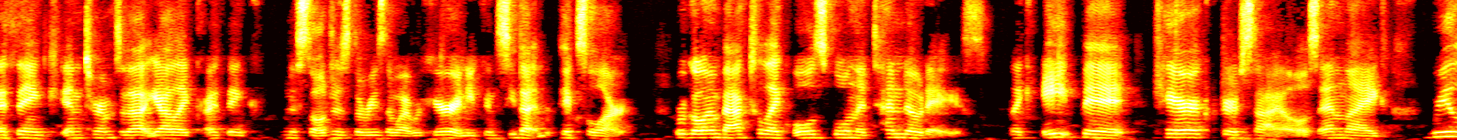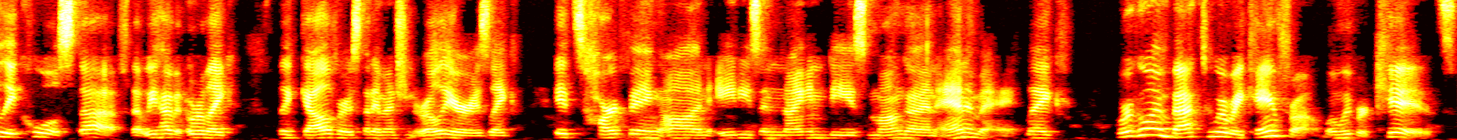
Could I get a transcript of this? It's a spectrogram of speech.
I think in terms of that, yeah, like I think nostalgia is the reason why we're here. And you can see that in the pixel art. We're going back to like old school Nintendo days, like 8 bit character styles and like really cool stuff that we haven't, or like, like Galverse that I mentioned earlier is like, it's harping on 80s and 90s manga and anime. Like, we're going back to where we came from when we were kids.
